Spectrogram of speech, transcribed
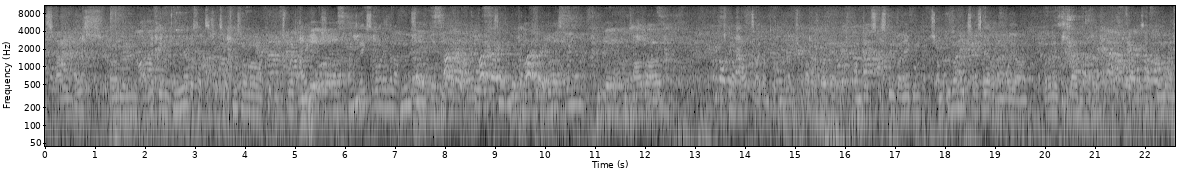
es eigentlich, ähm, nicht wegen dem Turnier, das hat sich jetzt, ich muss noch mal, mal gucken. Ich wollte eigentlich nächste Wochenende nach München äh, besuchen und Tennis trainieren. Aber ich bin auf einer Hochzeit am 3. habe ich verraten. Und jetzt ist die Überlegung, ob ich am übernächsten, was wäre dann euer, oder nee, das ist zweite Tag, oder? Das 8. 9.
